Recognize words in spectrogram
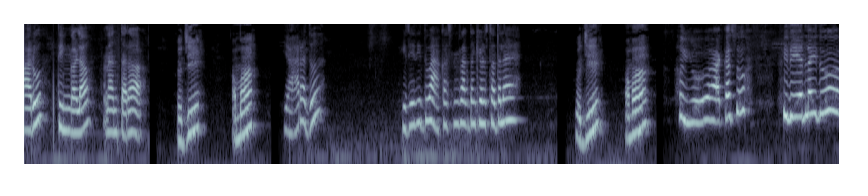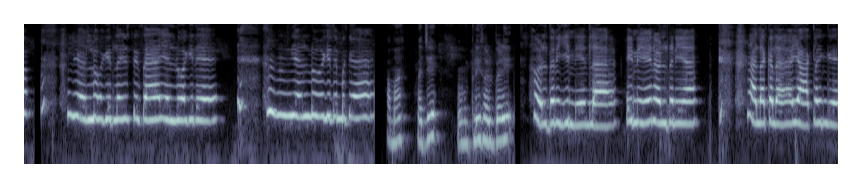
ಆರು ತಿಂಗಳ ನಂತರ. ಅಜ್ಜಿ ಅಮ್ಮ? ಯಾರದು? ಇದೇನಿದ್ದು ಆಕಾಶನ ರಾಗ್ದಂಗೆ ಕೇಳಿಸ್ತದಲ್ಲ? ಅಜ್ಜಿ ಅಮ್ಮ? ಅಯ್ಯೋ ಆಕಾಶು ಇದೇಲ್ಲ ಇದು? ಎಲ್ಲಿ ಹೋಗಿದ್ಲ ಇಷ್ಟು ದಿವಸ ಎಲ್ಲಿ ಹೋಗಿದೆ? ಎಲ್ಲಿ ಹೋಗಿದೆ ಮಗ? ಅಮ್ಮ ಅಜ್ಜಿ ಪ್ಲೀಸ್ ಹೊಳ್ಬೇಡಿ ಹೊಳ್ದನಿ ಇನ್ನೇನ್ಲ? ಇನ್ನೇನು ಹೊಳ್ದನಿಯ ಅಲ್ಲಕಲ್ಲ ಯಾಕ್ಲ ಹಿಂಗೆ?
